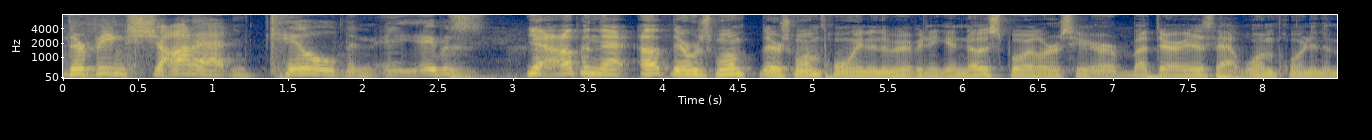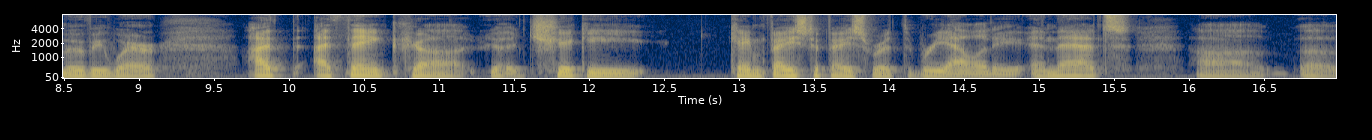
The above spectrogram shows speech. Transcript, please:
they're being shot at and killed and it, it was Yeah, up in that up there was one there's one point in the movie and again no spoilers here, but there is that one point in the movie where I I think uh, uh, Chickie came face to face with reality, and that's uh, uh,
